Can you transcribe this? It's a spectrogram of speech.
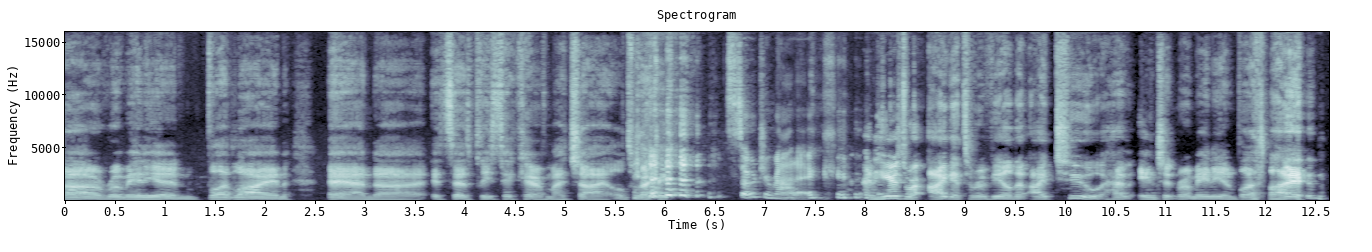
uh, Romanian bloodline and uh, it says, "Please take care of my child." Right. so dramatic. and here's where I get to reveal that I too have ancient Romanian bloodline.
